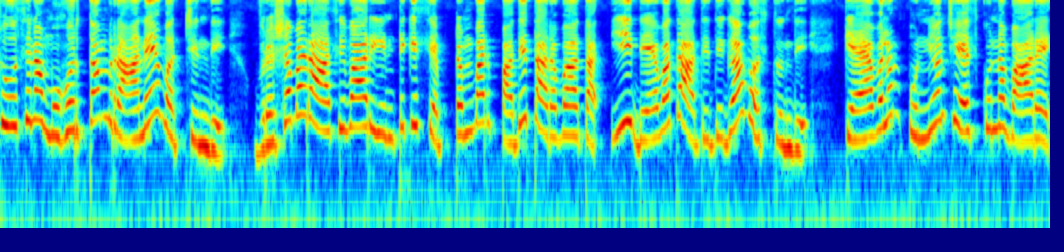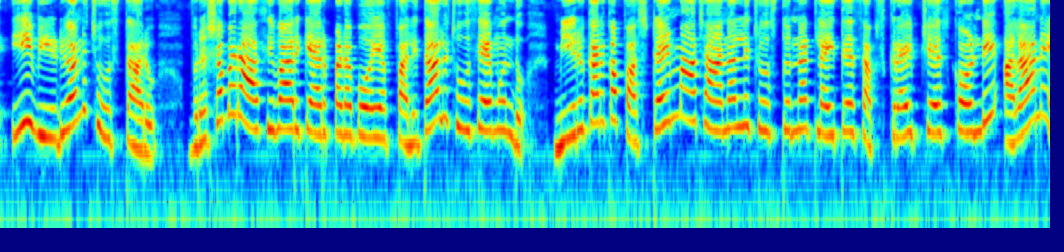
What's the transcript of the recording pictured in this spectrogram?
చూసిన ముహూర్తం రానే వచ్చింది. వృషభ రాశి వారి ఇంటికి సెప్టెంబర్ పది తర్వాత ఈ దేవత అతిథిగా వస్తుంది. కేవలం పుణ్యం చేసుకున్న వారే ఈ వీడియోని చూస్తారు. వృషభ రాశి వారికి ఏర్పడబోయే ఫలితాలు చూసే ముందు మీరు కనుక ఫస్ట్ టైం మా ఛానల్ని చూస్తున్నట్లయితే సబ్స్క్రైబ్ చేసుకోండి. అలానే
